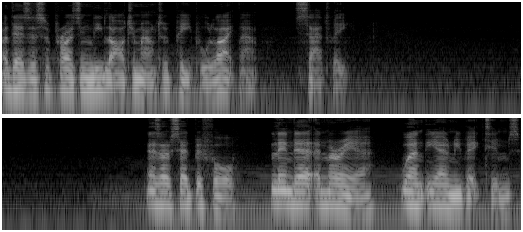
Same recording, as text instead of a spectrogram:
There's a surprisingly large amount of people like that, sadly. As I've said before, Linda and Maria weren't the only victims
